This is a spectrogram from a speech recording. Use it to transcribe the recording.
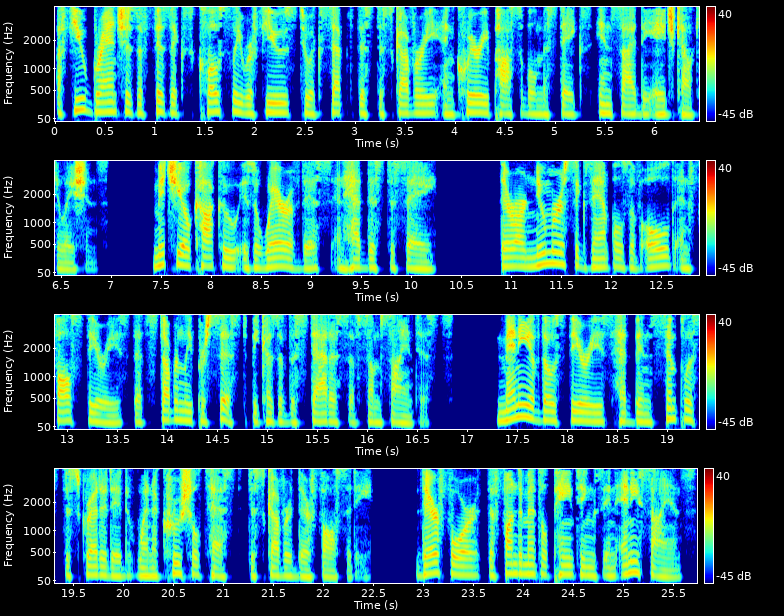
A few branches of physics closely refuse to accept this discovery and query possible mistakes inside the age calculations. Michio Kaku is aware of this and had this to say, There are numerous examples of old and false theories that stubbornly persist because of the status of some scientists. Many of those theories had been simplest discredited when a crucial test discovered their falsity. Therefore, the fundamental paintings in any science,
